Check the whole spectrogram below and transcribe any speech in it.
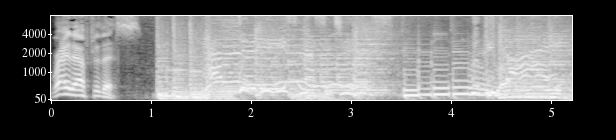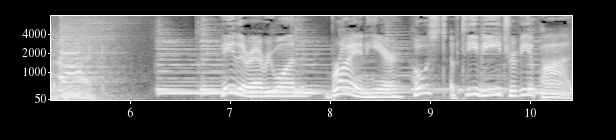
Right after this. After these messages, we'll be right back. Hey there, everyone. Brian here, host of TV Trivia Pod.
